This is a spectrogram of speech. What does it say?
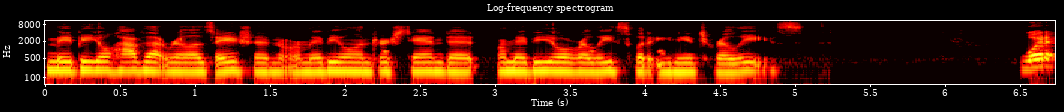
maybe you'll have that realization, or maybe you'll understand it, or maybe you'll release what you need to release. what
